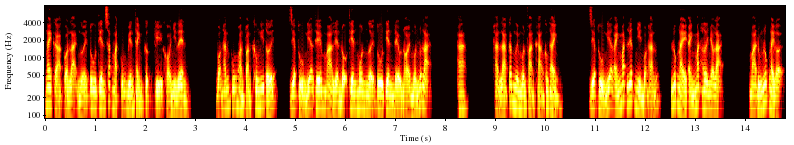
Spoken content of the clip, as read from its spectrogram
ngay cả còn lại người tu tiên sắc mặt cũng biến thành cực kỳ khó nhìn lên. Bọn hắn cũng hoàn toàn không nghĩ tới, diệp thủ nghĩa thế mà liền độ thiên môn người tu tiên đều nói muốn nuốt lại. A, hẳn là các ngươi muốn phản kháng không thành. Diệp thủ nghĩa ánh mắt liếc nhìn bọn hắn, lúc này ánh mắt hơi nhau lại mà đúng lúc này đợi,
